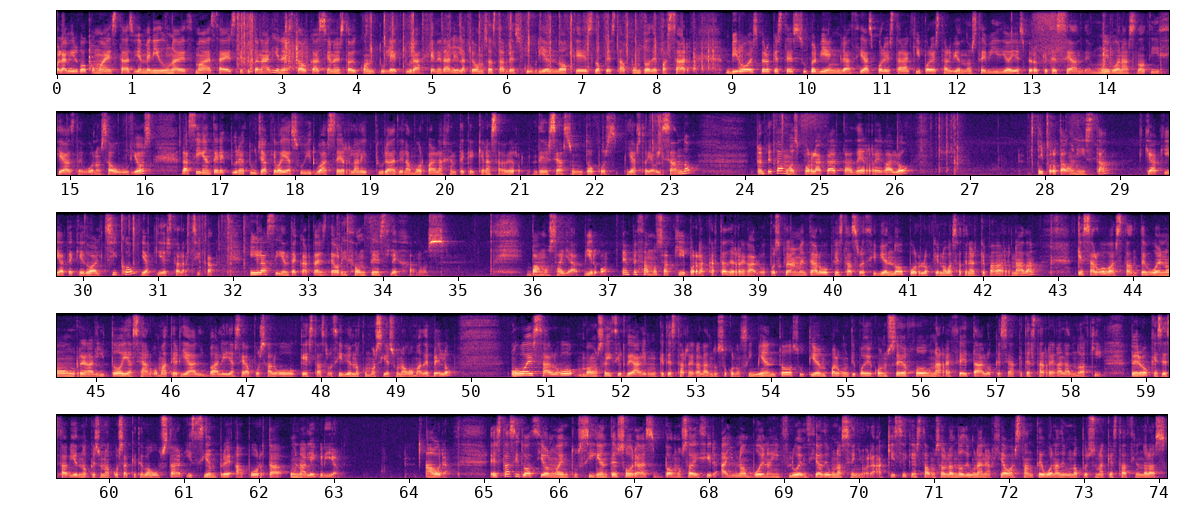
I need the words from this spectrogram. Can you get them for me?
Hola Virgo, ¿cómo estás? Bienvenido una vez más a este tu canal y en esta ocasión estoy con tu lectura general en la que vamos a estar descubriendo qué es lo que está a punto de pasar. Virgo, espero que estés súper bien, gracias por estar aquí, por estar viendo este vídeo y espero que te sean de muy buenas noticias, de buenos augurios. La siguiente lectura tuya que vaya a subir va a ser la lectura del amor para la gente que quiera saber de ese asunto, pues ya estoy avisando. Empezamos por la carta de regalo y protagonista que aquí ya te quedó al chico y aquí está la chica. Y la siguiente carta es de horizontes lejanos. Vamos allá, Virgo. Empezamos aquí por la carta de regalo. Pues claramente algo que estás recibiendo, por lo que no vas a tener que pagar nada, que es algo bastante bueno, un regalito, ya sea algo material, ¿vale? Ya sea pues algo que estás recibiendo como si es una goma de pelo o es algo, vamos a decir, de alguien que te está regalando su conocimiento, su tiempo, algún tipo de consejo, una receta, lo que sea que te está regalando aquí, pero que se está viendo que es una cosa que te va a gustar y siempre aporta una alegría. Ahora, esta situación o en tus siguientes horas, vamos a decir, hay una buena influencia de una señora. Aquí sí que estamos hablando de una energía bastante buena, de una persona que está haciendo las,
